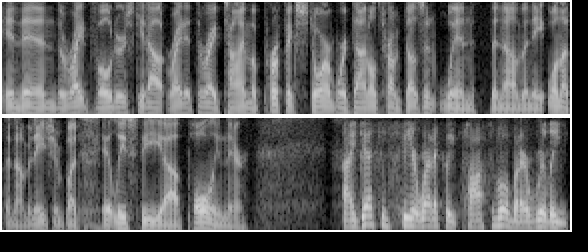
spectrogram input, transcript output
and then the right voters get out right at the right time? A perfect storm where Donald Trump doesn't win the nominate, well, not the nomination, but at least the uh, polling there. I guess it's theoretically possible, but I really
